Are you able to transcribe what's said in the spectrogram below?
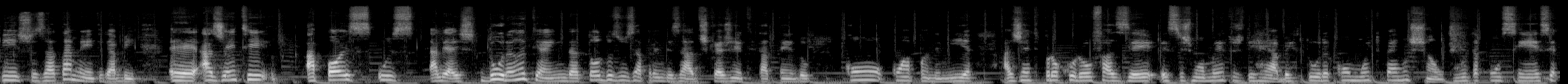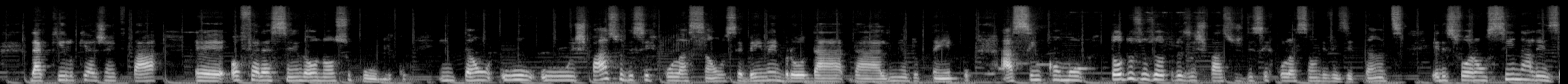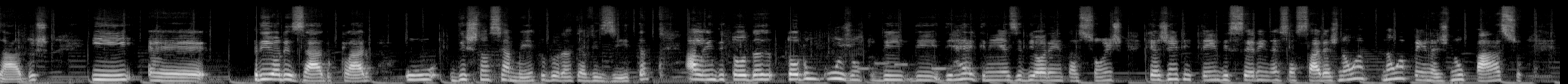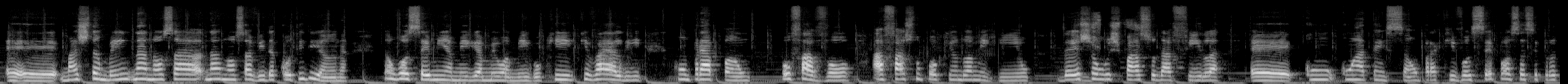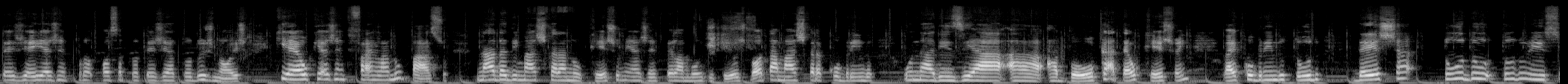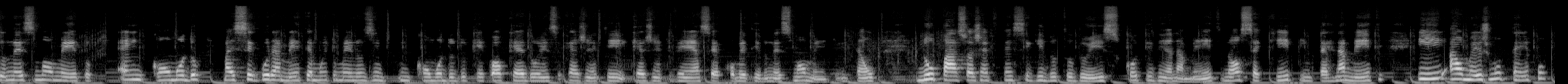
Isso, exatamente, Gabi. É, a gente, após os, aliás, durante ainda todos os aprendizados que a gente está tendo com, com a pandemia, a gente procurou fazer esses momentos de reabertura com muito pé no chão, com muita consciência daquilo que a gente está é, oferecendo ao nosso público. Então, o, o, espaço de circulação, você bem lembrou da, da linha do tempo, assim como todos os outros espaços de circulação de visitantes, eles foram sinalizados e é, priorizado, claro, o distanciamento durante a visita, além de toda, todo um conjunto de, de, de regrinhas e de orientações que a gente tem de serem necessárias não, não apenas no passo, é, mas também na nossa, na nossa vida cotidiana. Então, você, minha amiga, meu amigo, que, que vai ali comprar pão, por favor, afasta um pouquinho do amiguinho, deixa o espaço da fila é, com, com atenção para que você possa se proteger e a gente pro, possa proteger a todos nós, que é o que a gente faz lá no passo. Nada de máscara no queixo, minha gente, pelo amor de Deus. Bota a máscara cobrindo o nariz e a, a, a boca, até o queixo, hein? Vai cobrindo tudo. Deixa tudo, tudo isso nesse momento é incômodo, mas seguramente é muito menos incômodo do que qualquer doença que a gente que a gente venha a ser cometido nesse momento. Então, no passo a gente tem seguido tudo isso cotidianamente, nossa equipe internamente e ao mesmo tempo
